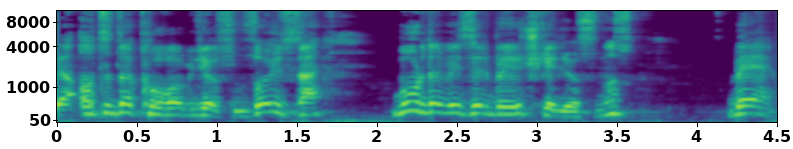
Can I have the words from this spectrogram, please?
ve atı da kovabiliyorsunuz. O yüzden burada vezir B3 geliyorsunuz ve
